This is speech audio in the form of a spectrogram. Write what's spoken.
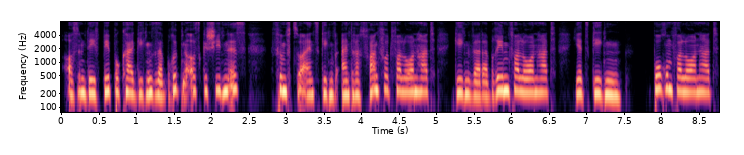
aus dem DFB-Pokal gegen Saarbrücken ausgeschieden ist, 5 zu 1 gegen Eintracht Frankfurt verloren hat, gegen Werder Bremen verloren hat, jetzt gegen Bochum verloren hat,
